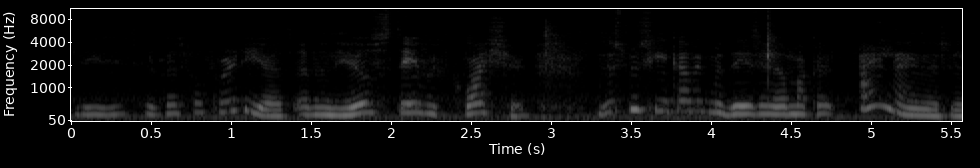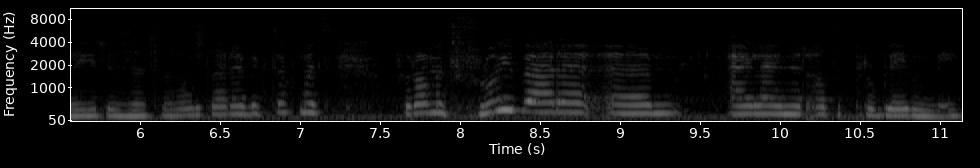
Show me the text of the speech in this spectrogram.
die ziet er best wel pretty uit. En een heel stevig kwastje. Dus misschien kan ik met deze heel makkelijk eyeliner leren zetten. Want daar heb ik toch met, vooral met vloeibare um, eyeliner altijd problemen mee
